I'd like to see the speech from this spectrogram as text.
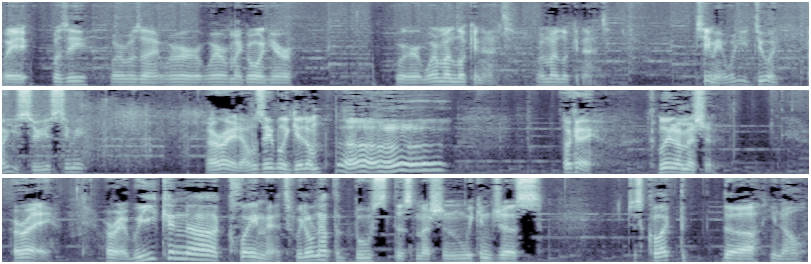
Wait, was he? Where was I? Where where am I going here? Where where am I looking at? What am I looking at? Teammate, what are you doing? Are you serious, teammate? Alright, I was able to get him. Uh, okay, complete our mission. Hooray. Alright, we can uh, claim it. We don't have to boost this mission. We can just just collect the, the you know,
